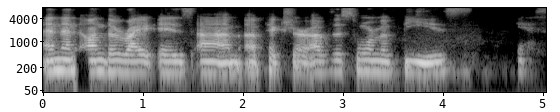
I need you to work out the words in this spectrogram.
and then on the right is um, a picture of the swarm of bees. Yes.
